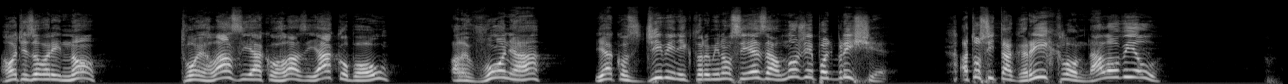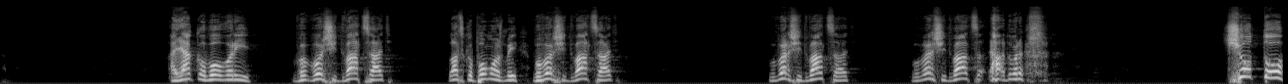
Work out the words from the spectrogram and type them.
A otec hovorí, no, tvoj hlas je ako hlas Jakobov, ale vôňa je ako z diviny, ktorú mi nosí Ezau. Nože, poď bližšie. A to si tak rýchlo nalovil? A Jakob hovorí v verši 20, Lacko, pomôž mi, vo verši 20, vo verši 20, vo verši 20, á, dobre, čo to,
